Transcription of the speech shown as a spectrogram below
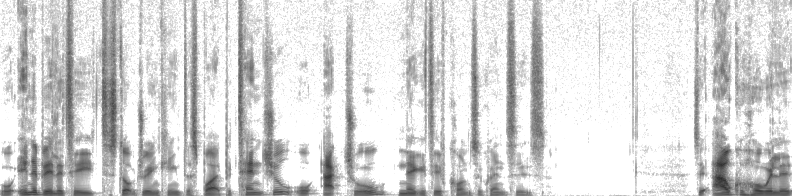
or inability to stop drinking despite potential or actual negative consequences. So, alcohol-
